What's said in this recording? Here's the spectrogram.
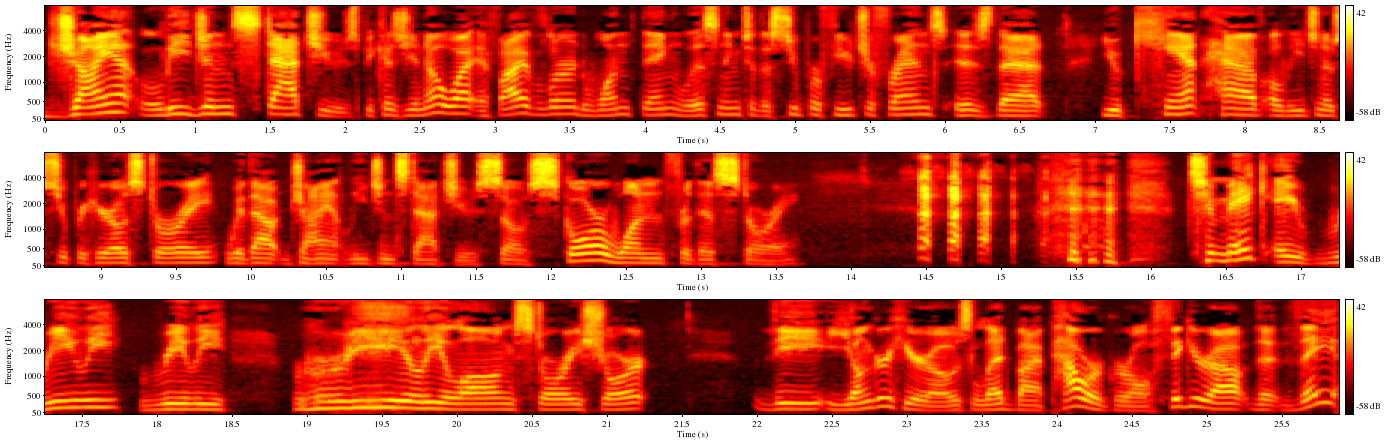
giant Legion statues. Because you know what? If I've learned one thing listening to the Super Future Friends is that you can't have a Legion of Superheroes story without giant Legion statues. So score one for this story. to make a really, really, really long story short, the younger heroes, led by Power Girl, figure out that they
